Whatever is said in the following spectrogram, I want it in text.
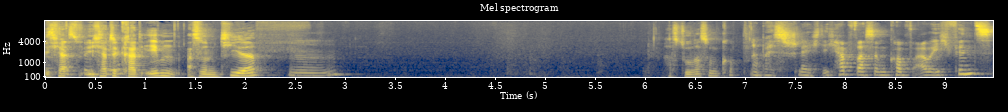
ich, hab, ich hatte gerade eben, achso, ein Tier. Mhm. Hast du was im Kopf? Aber ist schlecht. Ich habe was im Kopf, aber ich finde es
